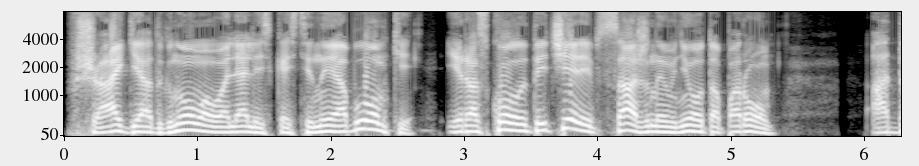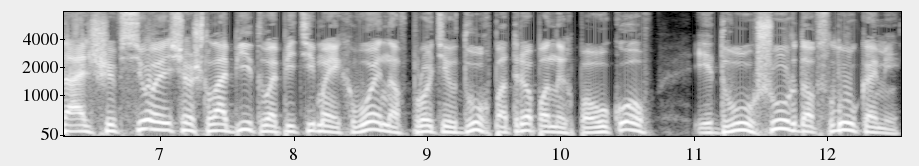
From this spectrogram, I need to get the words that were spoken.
В шаге от гнома валялись костяные обломки и расколотый череп, саженный в него топором. А дальше все еще шла битва пяти моих воинов против двух потрепанных пауков и двух шурдов с луками.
